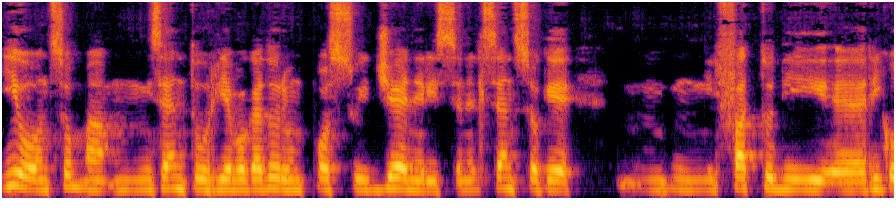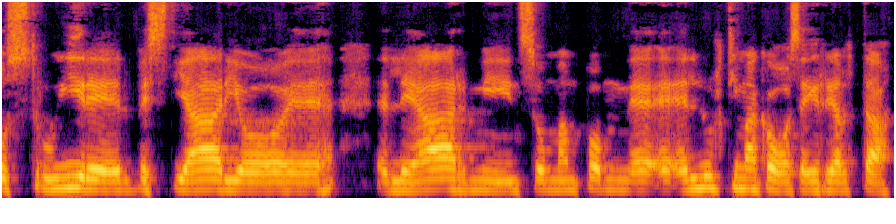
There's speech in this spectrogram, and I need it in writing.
io, insomma, mi sento un rievocatore un po' sui generis, nel senso che il fatto di eh, ricostruire il vestiario, e le armi, insomma, un po' è, è l'ultima cosa in realtà.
